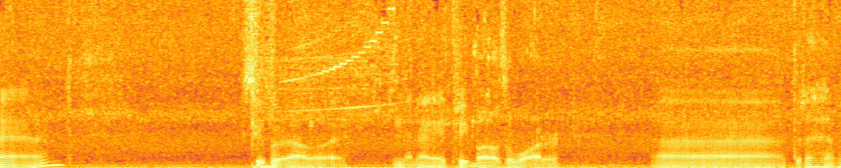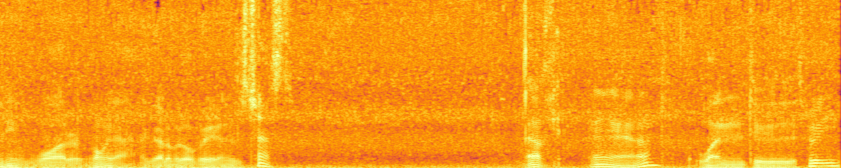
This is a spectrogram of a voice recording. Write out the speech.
And super alloy. And then I need three bottles of water. Uh, did I have any water? Oh yeah, I got them over here in this chest. Okay, and one, two, three.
